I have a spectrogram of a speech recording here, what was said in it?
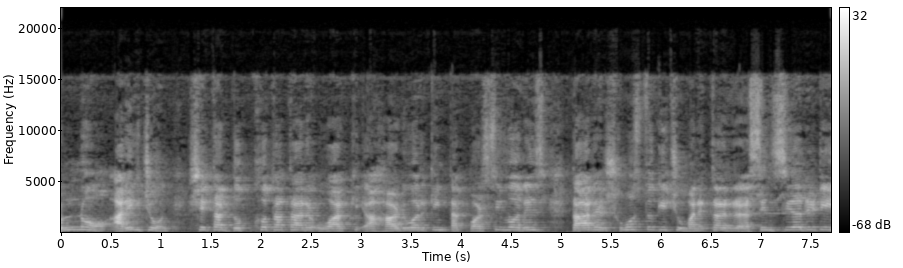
অন্য আরেকজন, সে তার দক্ষতা, তার ওয়ার্ক হার্ড ওয়ার্কিং তার পার্সিভারেন্স তার সমস্ত কিছু মানে তার সিনসিয়ারিটি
